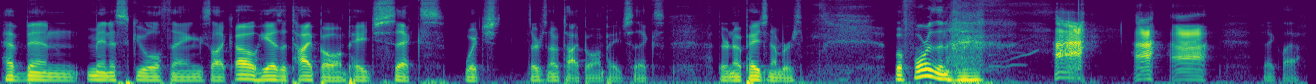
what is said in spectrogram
have been minuscule things like, oh, he has a typo on page six, which there's no typo on page six. There are no page numbers. Before the ha ha ha. fake laugh.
